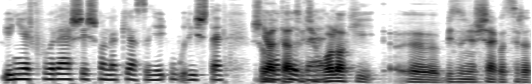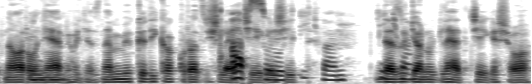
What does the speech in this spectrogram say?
gyönyörforrás, és van, aki azt mondja, hogy úristen, soha ja, tehát, többet. hogyha valaki ö, bizonyosságot szeretne arról uh-huh. nyerni, hogy ez nem működik, akkor az is lehetséges Abszolút, itt. így van. De így ez van. ugyanúgy lehetséges a,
